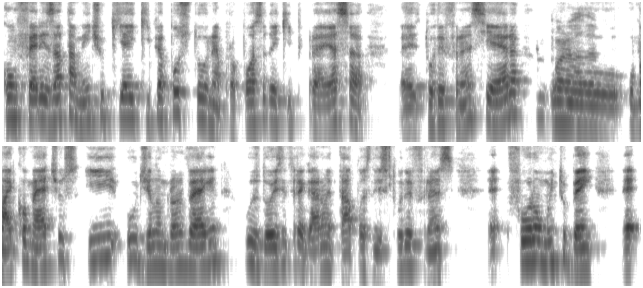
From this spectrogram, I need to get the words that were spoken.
confere exatamente o que a equipe apostou, né? A proposta da equipe para essa é, Tour de France era o, o, Michael Matthews e o Dylan Groenewegen, os dois entregaram etapas nesse Tour de France, é, foram muito bem. É,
